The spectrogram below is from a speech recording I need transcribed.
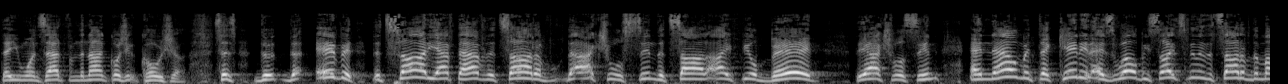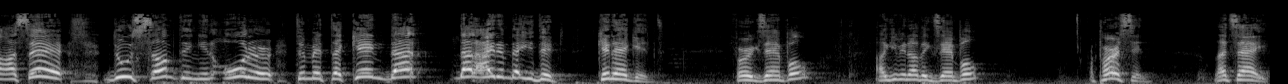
that you once had from the non-kosher kosher. Says the the evid, the tzad you have to have the tzad of the actual sin, the tzad I feel bad, the actual sin, and now mitaken it as well. Besides feeling the tzad of the maaseh, do something in order to mitaken that that item that you did. Keneged. For example, I'll give you another example. A person, let's say,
